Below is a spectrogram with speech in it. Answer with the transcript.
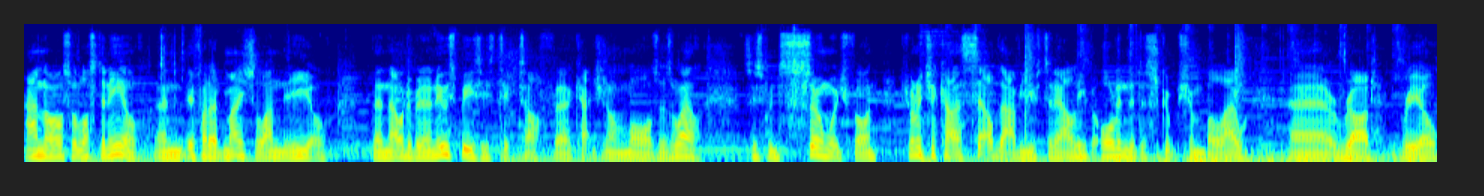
and I also lost an eel. And if I'd managed to land the eel, then that would have been a new species ticked off uh, catching on lures as well. So it's been so much fun. If you want to check out the setup that I've used today, I'll leave it all in the description below. Uh, rod, reel,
